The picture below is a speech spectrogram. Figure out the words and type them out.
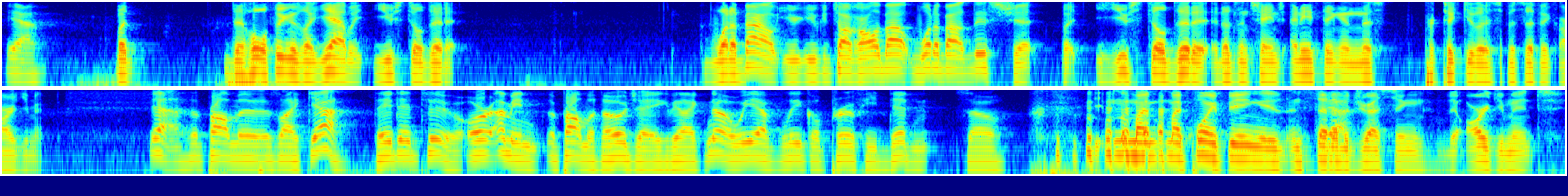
Yeah. But the whole thing is like, yeah, but you still did it. What about you? You can talk all about what about this shit, but you still did it. It doesn't change anything in this particular specific argument. Yeah. The problem is like, yeah, they did too. Or, I mean, the problem with OJ, you could be like, no, we have legal proof he didn't. So, my, my point being is instead of addressing the argument,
